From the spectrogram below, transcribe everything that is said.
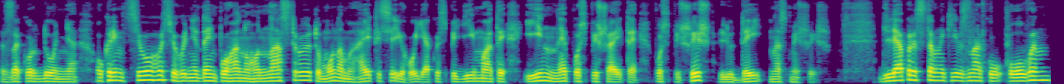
закордоння. Окрім цього, сьогодні день поганого настрою, тому намагайтеся його якось підіймати і не поспішайте. Поспішиш, людей насмішиш. Для представників знаку Овен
